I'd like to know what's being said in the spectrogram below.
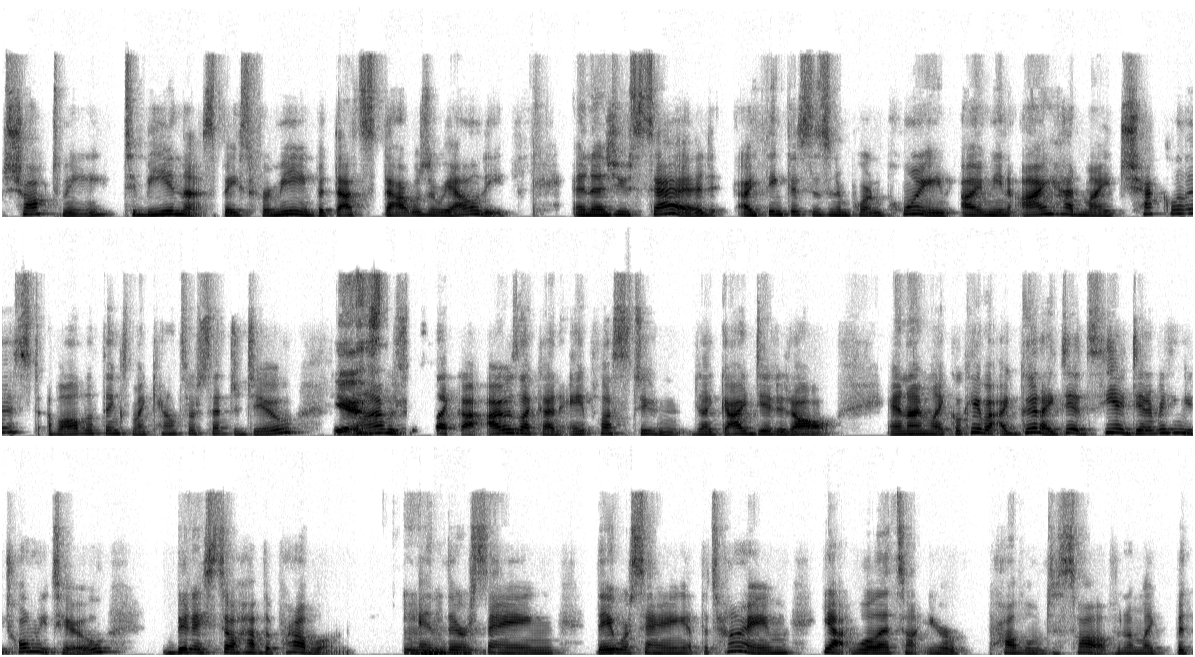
shocked me to be in that space for me but that's that was a reality and as you said, I think this is an important point. I mean, I had my checklist of all the things my counselor said to do. Yeah. I was like, a, I was like an A plus student. Like I did it all. And I'm like, okay, but I good. I did. See, I did everything you told me to, but I still have the problem. Mm-hmm. And they're saying, they were saying at the time, yeah, well, that's not your problem to solve. And I'm like, but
